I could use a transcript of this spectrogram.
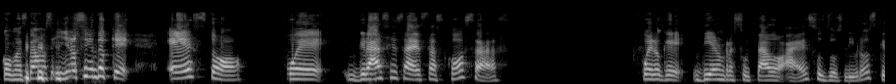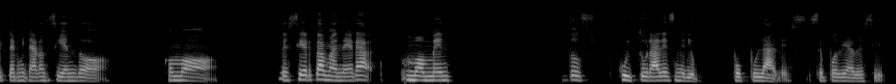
como estamos. Y yo siento que esto fue gracias a estas cosas fue lo que dieron resultado a esos dos libros que terminaron siendo como, de cierta manera, momentos culturales medio populares, se podría decir.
